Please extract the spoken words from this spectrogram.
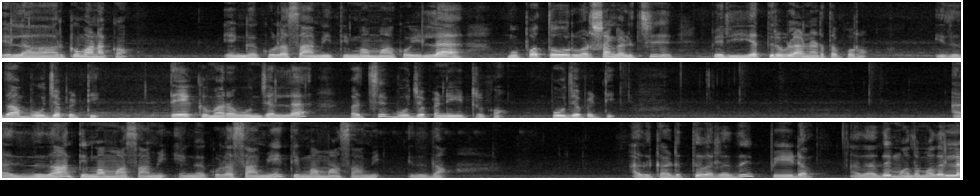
எல்லாருக்கும் வணக்கம். எங்கள் குலசாமி திம்மம்மா கோயிலில் முப்பத்தோரு வருஷம் கழித்து பெரிய திருவிழா நடத்த போகிறோம் இதுதான் பூஜை பெட்டி. தேக்கு மர ஊஞ்சலில் வச்சு பூஜை பண்ணிக்கிட்டு இருக்கோம். பூஜை பெட்டி. அதுதான் திம்மம்மா சாமி. எங்கள் குலசாமி திம்மம்மா சாமி. இதுதான். அதுக்கு அடுத்து வர்றது பீடம். அதாவது முத முதல்ல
